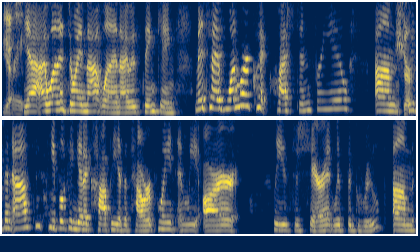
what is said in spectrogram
Yes. Great. Yeah, I want to join that one. I was thinking, Mitch, I have one more quick question for you. Um, sure. We've been asked if people can get a copy of the PowerPoint, and we are pleased to share it with the group. Um,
